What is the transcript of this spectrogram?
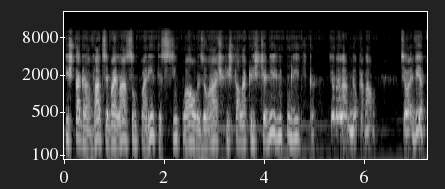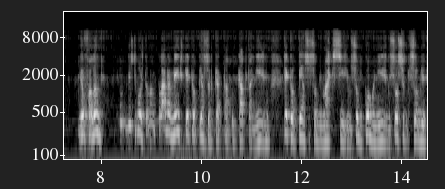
que está gravado, você vai lá, são 45 aulas, eu acho, que está lá, Cristianismo e Política. Você vai lá no meu canal, você vai ver eu falando tudo isso mostrando claramente o que, é que eu penso sobre capitalismo, o que, é que eu penso sobre marxismo, sobre comunismo, sobre, sobre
